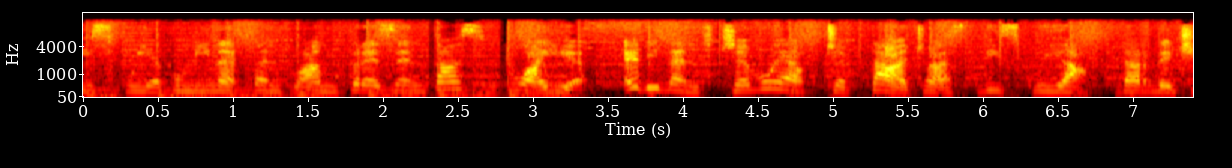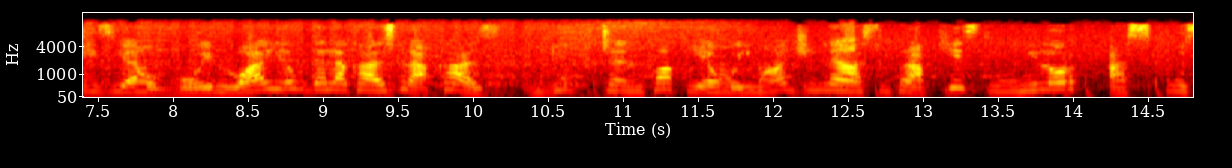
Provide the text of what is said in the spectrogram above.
discuție cu mine pentru a-mi prezenta situație, evident ce voi accepta această discuia, dar decizia o voi lua eu de la caz la caz, după ce îmi fac eu o imagine asupra chestiunilor, a spus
